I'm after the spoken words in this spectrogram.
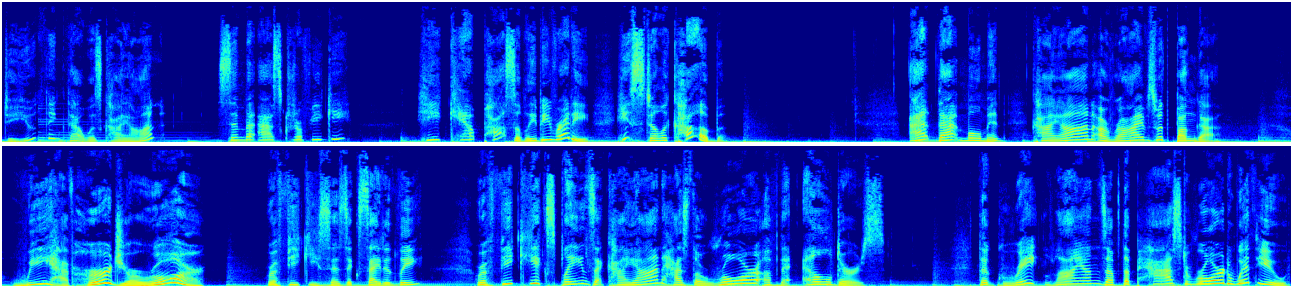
Do you think that was Kion? Simba asked Rafiki. He can't possibly be ready. He's still a cub. At that moment, Kion arrives with Bunga. We have heard your roar, Rafiki says excitedly. Rafiki explains that Kion has the roar of the elders. The great lions of the past roared with you.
